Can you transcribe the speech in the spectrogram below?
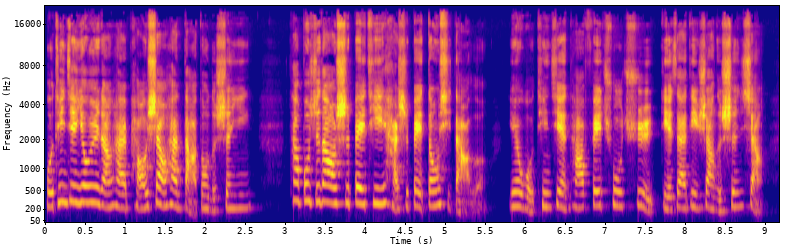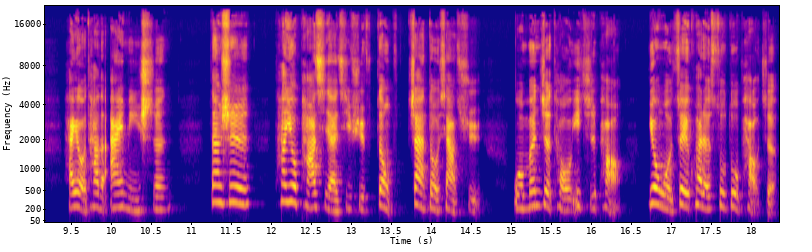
我听见忧郁男孩咆哮和打斗的声音，他不知道是被踢还是被东西打了，因为我听见它飞出去跌在地上的声响，还有它的哀鸣声。但是它又爬起来继续动战斗下去。我闷着头一直跑，用我最快的速度跑着，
